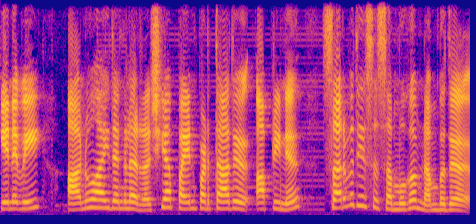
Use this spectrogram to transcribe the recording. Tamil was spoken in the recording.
எனவே அணு ஆயுதங்களை ரஷ்யா பயன்படுத்தாது அப்படின்னு சர்வதேச சமூகம் நம்புது.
